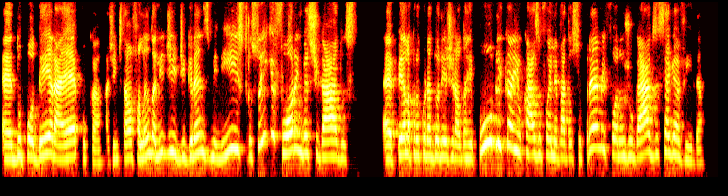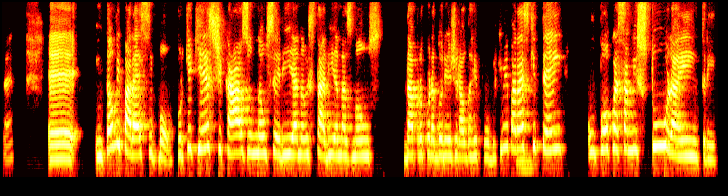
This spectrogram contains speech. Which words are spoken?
é do poder à época. A gente estava falando ali de, de, grandes ministros, e que foram investigados é, pela Procuradoria-Geral da República, e o caso foi levado ao Supremo e foram julgados e segue a vida. Né? Então, me parece, bom, por que, que este caso não seria, não estaria nas mãos da Procuradoria-Geral da República? E me parece que tem um pouco essa mistura entre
